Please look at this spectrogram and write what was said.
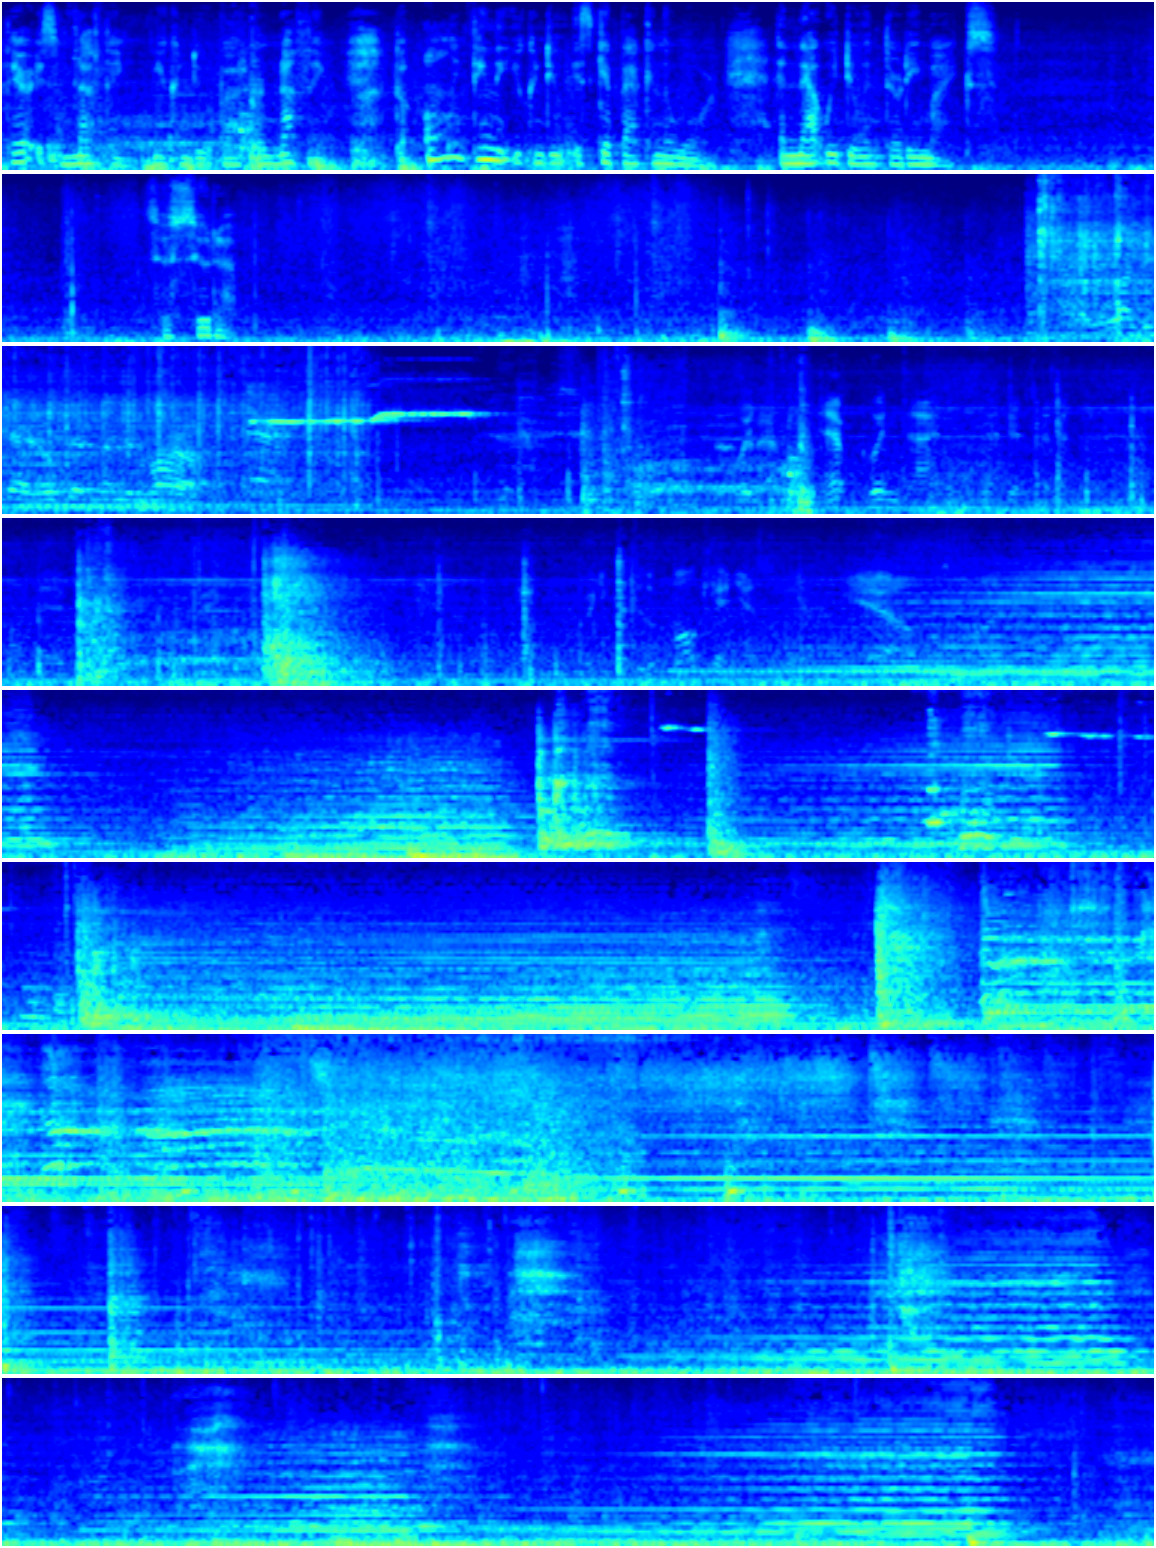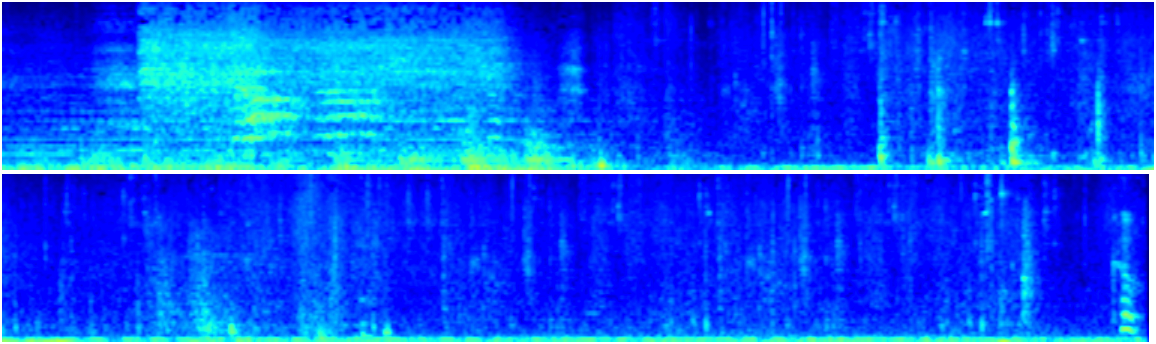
There is nothing you can do about her. Nothing. The only thing that you can do is get back in the war. And that we do in 30 mics. So suit up.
